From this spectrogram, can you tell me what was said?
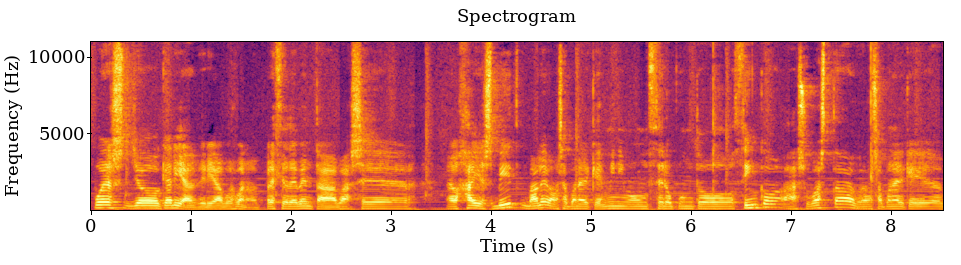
Pues yo, ¿qué haría? Diría, pues bueno, el precio de venta va a ser el highest bid, ¿vale? Vamos a poner que mínimo un 0.5 a subasta, vamos a poner que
